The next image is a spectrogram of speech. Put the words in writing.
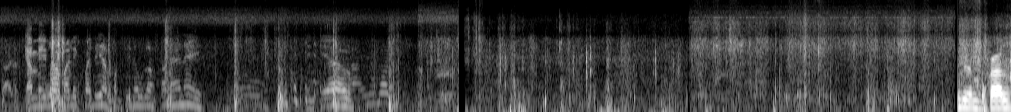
At kami babalik pa diyan pag tinulang ka na eh. Thank you. Yung bukal.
